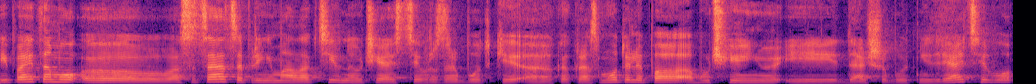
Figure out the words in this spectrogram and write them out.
И поэтому э, ассоциация принимала активное участие в разработке э, как раз модуля по обучению и дальше будет внедрять его.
